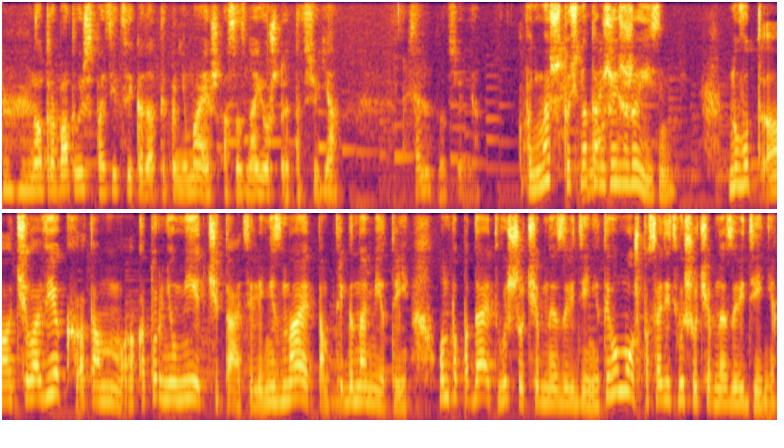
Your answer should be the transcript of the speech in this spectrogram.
-hmm. Но отрабатываешь с позиции, когда ты понимаешь, осознаешь, что это все я. Абсолютно все я. Понимаешь, точно Иначе... так же и жизнь. Ну вот а, человек, там, который не умеет читать или не знает там тригонометрии, он попадает в высшее учебное заведение. Ты его можешь посадить в высшее учебное заведение,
